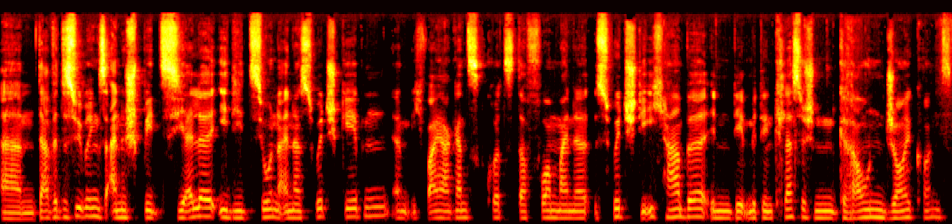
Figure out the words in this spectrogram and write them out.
Ähm, da wird es übrigens eine spezielle Edition einer Switch geben. Ähm, ich war ja ganz kurz davor, meine Switch, die ich habe, in de mit den klassischen grauen Joy-Cons,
